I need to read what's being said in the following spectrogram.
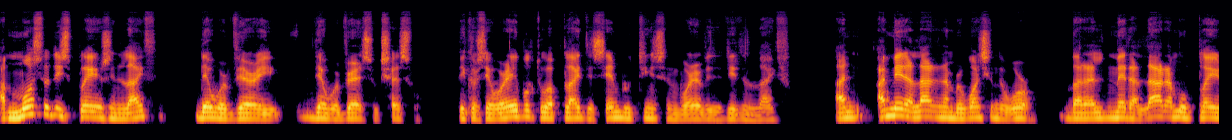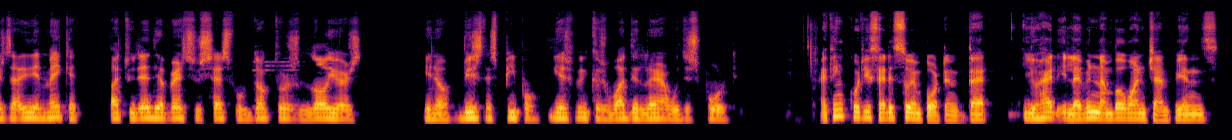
And most of these players in life, they were very, they were very successful because they were able to apply the same routines in whatever they did in life. And I made a lot of number ones in the world, but I met a lot of more players that didn't make it. But today they're very successful doctors, lawyers, you know, business people, just because what they learn with the sport. I think what you said is so important that you had 11 number one champions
